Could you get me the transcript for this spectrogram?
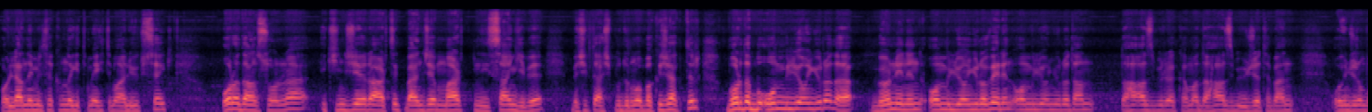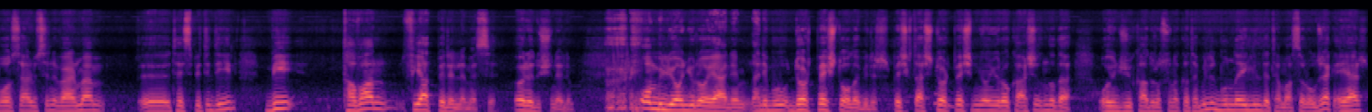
Hollanda milli takımına gitme ihtimali yüksek. Oradan sonra ikinci yarı artık bence Mart, Nisan gibi Beşiktaş bu duruma bakacaktır. Bu arada bu 10 milyon euro da Burnley'nin 10 milyon euro verin. 10 milyon eurodan daha az bir rakama, daha az bir ücrete ben oyuncunun bonservisini vermem e, tespiti değil. Bir tavan fiyat belirlemesi. Öyle düşünelim. 10 milyon euro yani hani bu 4-5 de olabilir. Beşiktaş 4-5 milyon euro karşılığında da oyuncuyu kadrosuna katabilir. Bununla ilgili de temaslar olacak eğer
